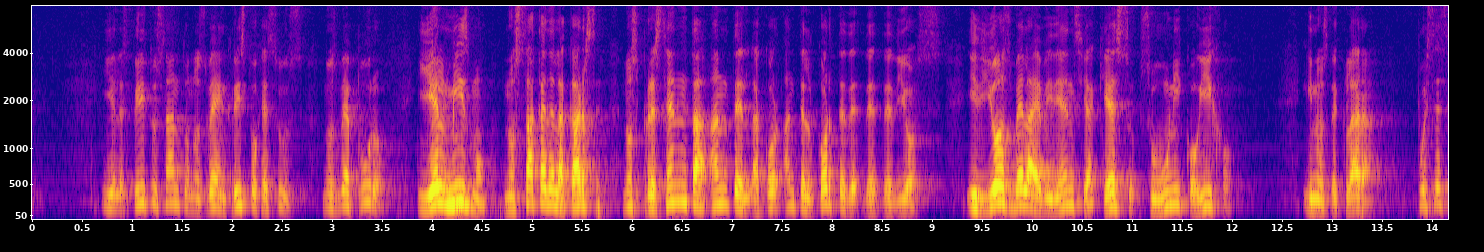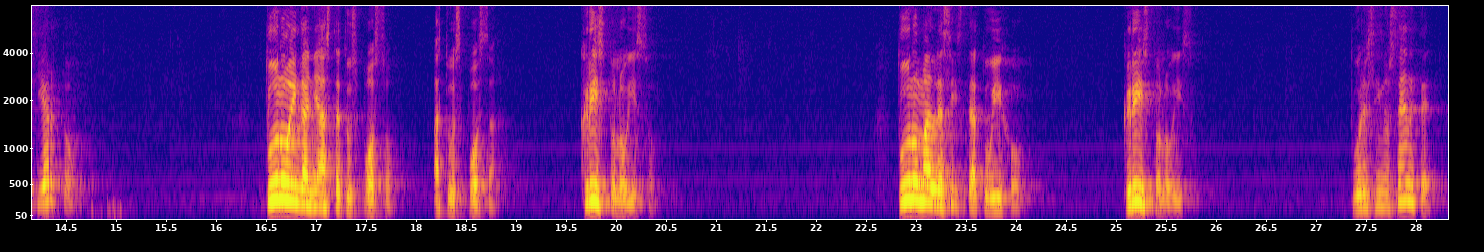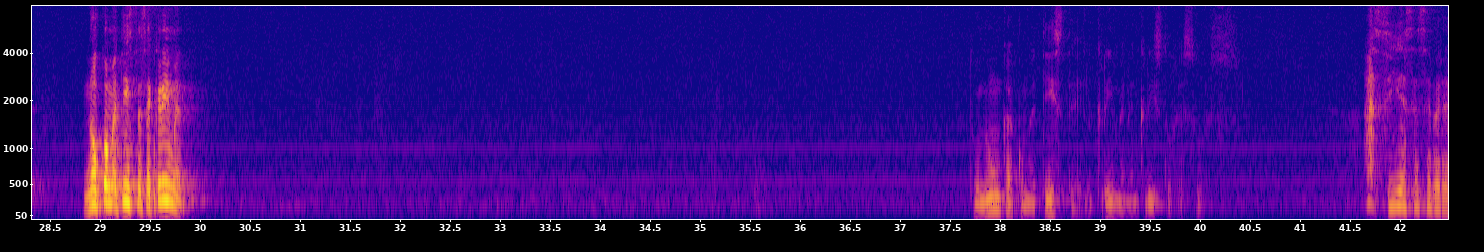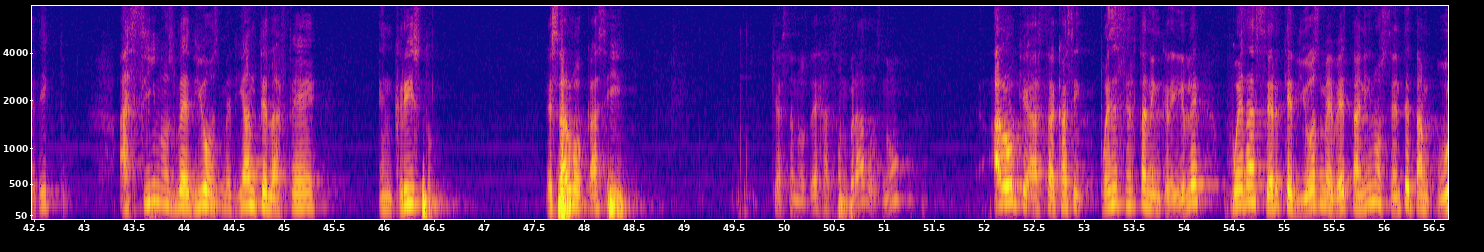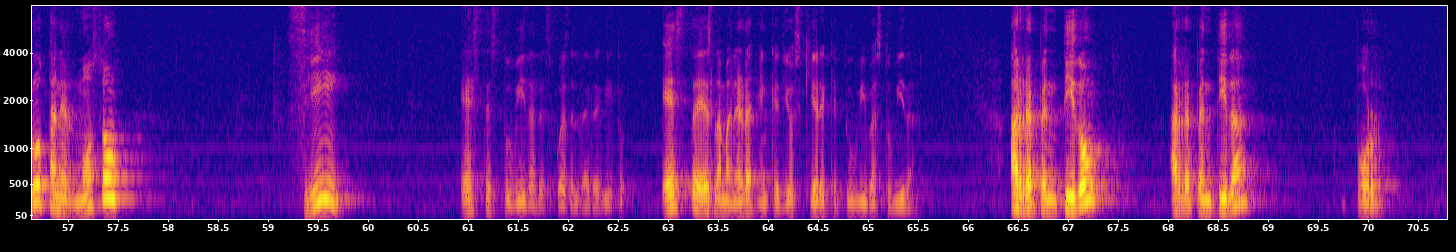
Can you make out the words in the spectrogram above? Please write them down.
Y el Espíritu Santo nos ve en Cristo Jesús, nos ve puro. Y Él mismo nos saca de la cárcel, nos presenta ante, la, ante el corte de, de Dios. Y Dios ve la evidencia que es su único Hijo y nos declara pues es cierto. Tú no engañaste a tu esposo, a tu esposa. Cristo lo hizo. Tú no maldeciste a tu hijo. Cristo lo hizo. Tú eres inocente. No cometiste ese crimen. Tú nunca cometiste el crimen en Cristo Jesús. Así es ese veredicto. Así nos ve Dios mediante la fe en Cristo. Es algo casi que hasta nos deja asombrados, ¿no? Algo que hasta casi puede ser tan increíble, puede ser que Dios me ve tan inocente, tan puro, tan hermoso. Sí, esta es tu vida después del veredicto. Esta es la manera en que Dios quiere que tú vivas tu vida. Arrepentido, arrepentida por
